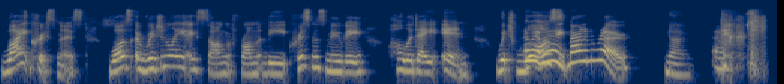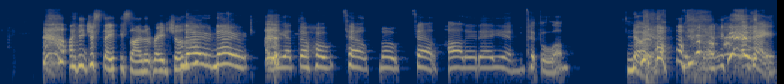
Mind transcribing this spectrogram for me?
White Christmas was originally a song from the Christmas movie Holiday Inn, which was oh, wait, wait. Marilyn Monroe. No. Oh. I think just stay silent, Rachel. No, no. We had the hotel, motel, Holiday Inn, the Pitbull one. No. okay.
